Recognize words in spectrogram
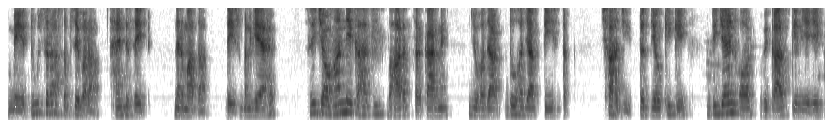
में दूसरा सबसे बड़ा हैंडसेट निर्माता देश बन गया है। श्री चौहान ने कहा कि भारत सरकार ने जो हज़ार 2030 तक छह जी प्रौद्योगिकी के डिज़ाइन और विकास के लिए एक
